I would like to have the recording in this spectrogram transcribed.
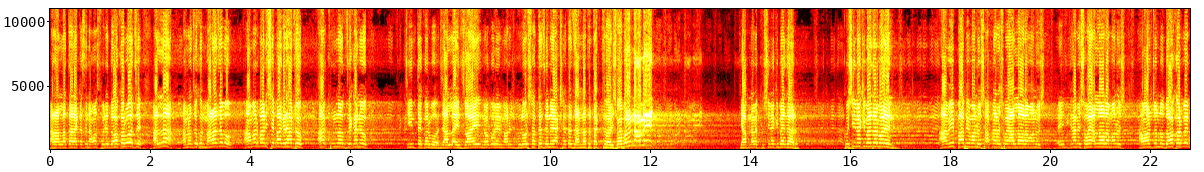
আর আল্লাহ তার কাছে নামাজ পড়ে দোয়া করব যে, আল্লাহ, আমরা যখন মারা যাব, আমার বাড়ি সে বাগেরহাট হোক, আর খুলনা হোক, যেখানে হোক, চিন্তা করব যে, আল্লাহ জয়নগরের মানুষগুলোর সাথে যেন একসাথে জান্নাতে থাকতে হয় সবাই বলেন, আমেন। কি আপনারা খুশি নাকি বেজার? খুশি নাকি বেজার বলেন? আমি পাপি মানুষ, আপনারা সবাই আল্লাহওয়ালা মানুষ। এইখানে সবাই আল্লাহওয়ালা মানুষ। আমার জন্য দোয়া করবেন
